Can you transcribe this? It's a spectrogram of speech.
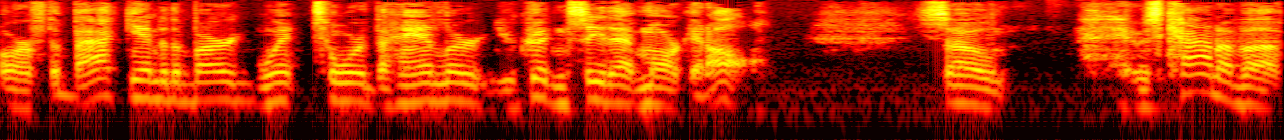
Or if the back end of the bird went toward the handler, you couldn't see that mark at all. So it was kind of a,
